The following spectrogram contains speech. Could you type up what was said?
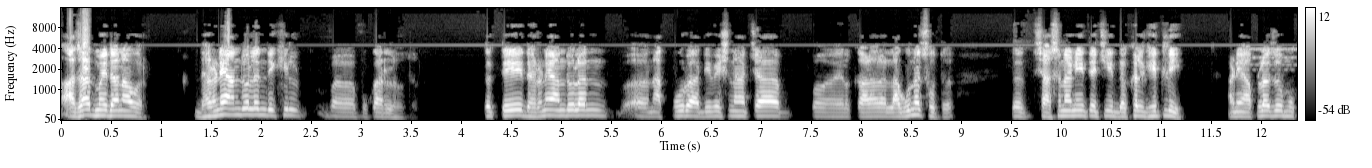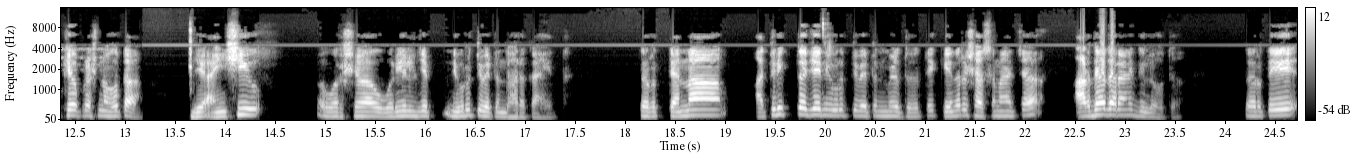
आझाद मैदानावर धरणे आंदोलन देखील पुकारलं होतं. तर ते धरणे आंदोलन नागपूर अधिवेशनाच्या काळाला लागूनच होतं. तर शासनाने त्याची दखल घेतली आणि आपला जो मुख्य प्रश्न होता जे ऐंशी वर्षावरील जे निवृत्तीवेतनधारक आहेत तर त्यांना अतिरिक्त जे निवृत्तीवेतन मिळतं ते केंद्र शासनाच्या अर्ध्या दराने दिलं होतं. तर ते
